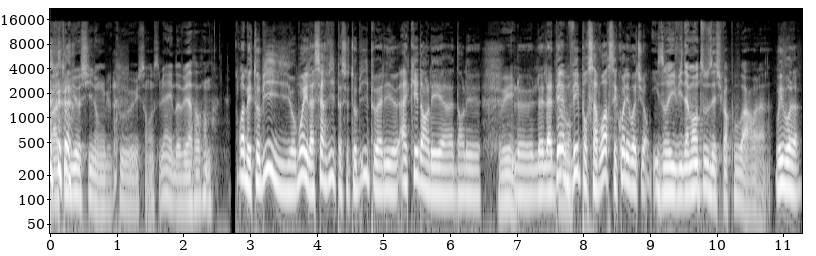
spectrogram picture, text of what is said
Bah, Toby aussi, donc du coup, ils sont, c'est bien, ils doivent y attendre. Ouais, mais Toby, il- au moins, il a servi, parce que Toby, il peut aller euh, hacker dans, les, euh, dans les, Oui. le- le- la DMV pour savoir c'est quoi les voitures. Ils ont évidemment tous des super pouvoirs, voilà. Oui, voilà.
